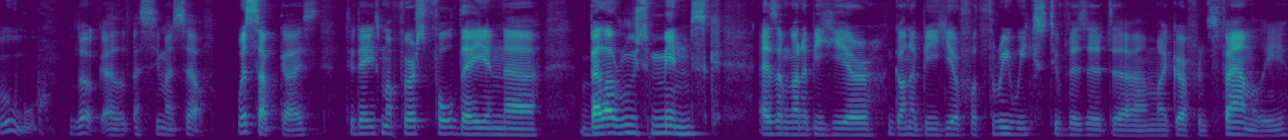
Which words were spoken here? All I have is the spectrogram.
Ooh, look, I, I see myself. What's up, guys? Today is my first full day in uh, Belarus, Minsk, as I'm gonna be here, gonna be here for three weeks to visit uh, my girlfriend's family.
